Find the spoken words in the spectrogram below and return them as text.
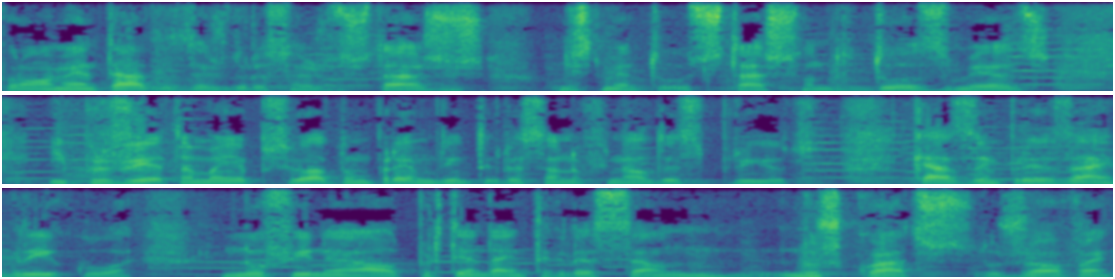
foram aumentadas as durações dos estágios. Neste momento, os estágios são de 12 meses e prevê também a possibilidade de um prémio de integração no final desse período. Caso a empresa agrícola, no final, pretenda a integração nos quadros do jovem,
